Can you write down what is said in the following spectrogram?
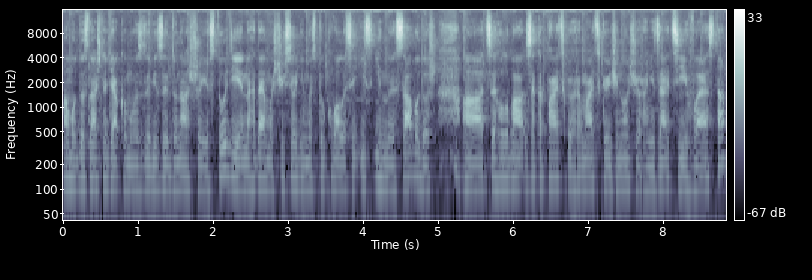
А ми однозначно дякуємо за візит до нашої студії. Нагадаємо, що сьогодні ми спілкувалися із Інною Сабодош. А це голова Закарпатської громадської жіночої організації Веста.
